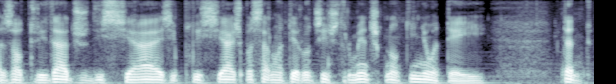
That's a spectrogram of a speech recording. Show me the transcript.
as autoridades judiciais e policiais passaram a ter outros instrumentos que não tinham até aí. Portanto,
